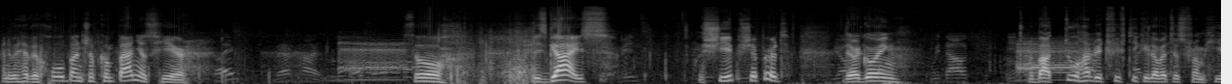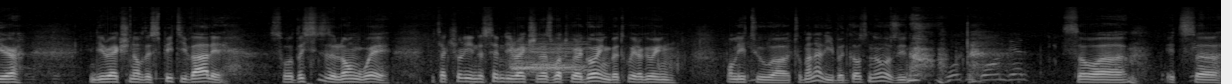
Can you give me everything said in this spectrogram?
And we have a whole bunch of companions here. So these guys, the sheep shepherd, they're going about 250 kilometers from here in direction of the Spiti Valley. So this is a long way. It's actually in the same direction as what we're going, but we are going only to uh, to Manali. But God knows, you know. so uh, it's uh,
